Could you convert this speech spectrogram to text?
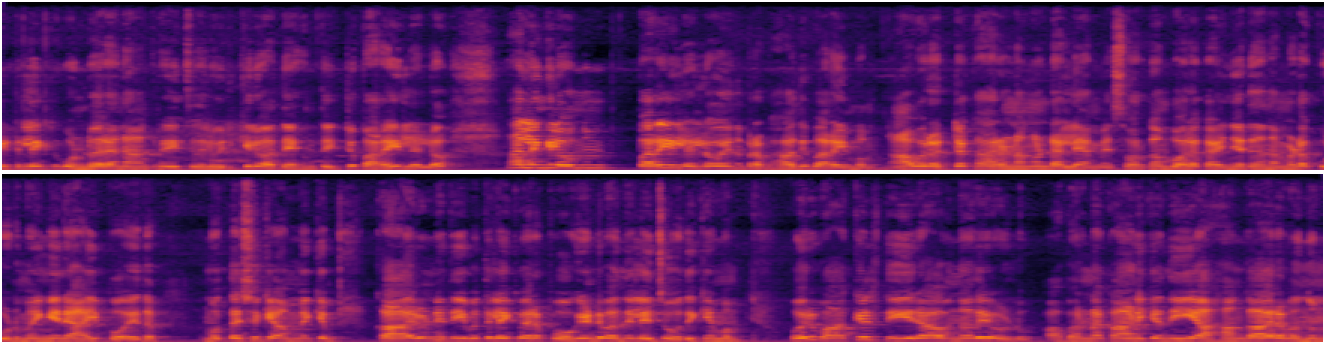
വീട്ടിലേക്ക് കൊണ്ടുവരാൻ ആഗ്രഹിച്ചതിൽ ഒരിക്കലും അദ്ദേഹം തെറ്റു പറയില്ലല്ലോ? അല്ലെങ്കിൽ ഒന്നും പറയില്ലല്ലോ? എന്ന് പ്രഭാവതി പറയുമ്പം ആ ഒരൊറ്റ കാരണം കൊണ്ടല്ലേ അമ്മേ സ്വർഗം പോലെ കഴിഞ്ഞിരുന്ന നമ്മുടെ കുടുംബം ഇങ്ങനെ ആയിപ്പോയത്? മുത്തശ്ശിക്കും അമ്മയ്ക്കും കാരുണ്യ ദീപത്തിലേക്ക് വരെ പോകേണ്ടി വന്നില്ലേ ചോദിക്കുമ്പം ഒരു വാക്കിൽ തീരാവുന്നതേ ഉള്ളൂ. അപർണ കാണിക്കുന്ന ഈ അഹങ്കാരമെന്നും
